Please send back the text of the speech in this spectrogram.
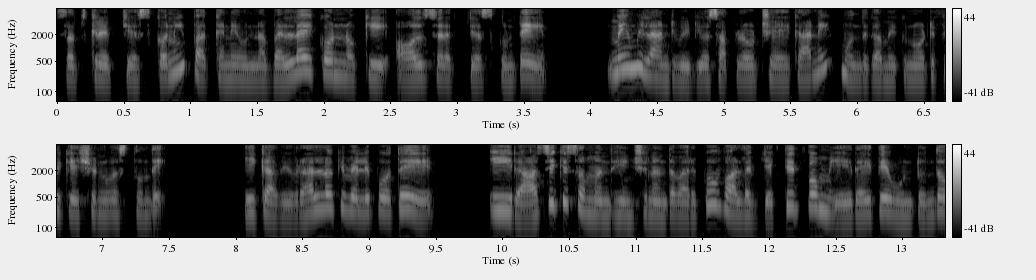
సబ్స్క్రైబ్ చేసుకొని పక్కనే ఉన్న బెల్ ఐకాన్ నొక్కి ఆల్ సెలెక్ట్ చేసుకుంటే మేము ఇలాంటి వీడియోస్ అప్లోడ్ చేయగానే ముందుగా మీకు నోటిఫికేషన్ వస్తుంది. ఇక వివరాల్లోకి వెళ్ళిపోతే ఈ రాశికి సంబంధించినంత వరకు వాళ్ళ వ్యక్తిత్వం ఏదైతే ఉంటుందో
